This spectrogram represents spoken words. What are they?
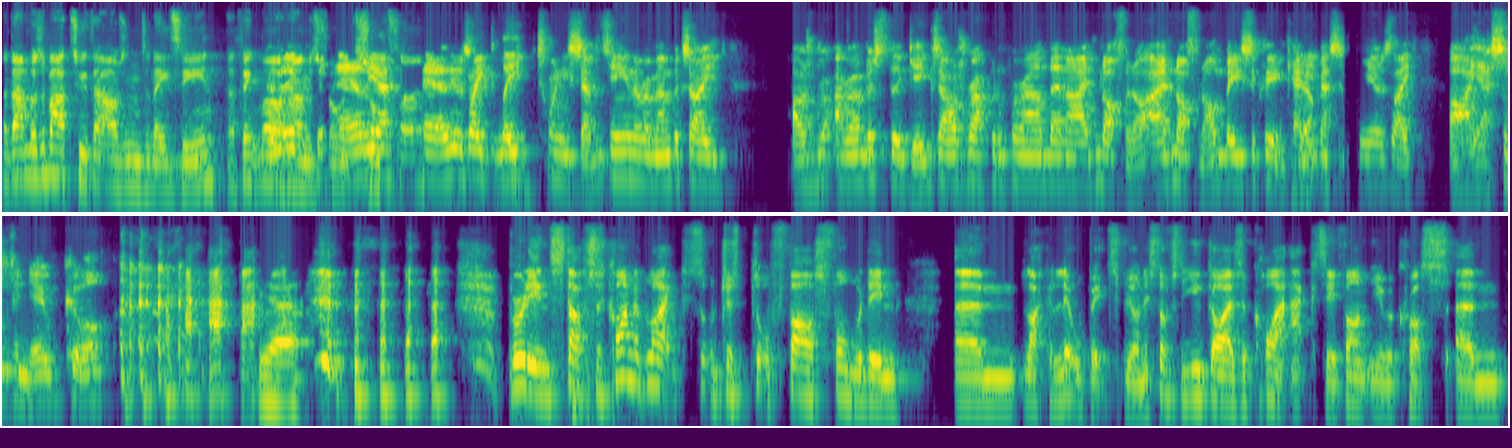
And that was about 2018, I think. Mark earlier, earlier, earlier, it was like late 2017. I remember because I, I was, I remember the gigs I was wrapping up around then. I had nothing, I had nothing on basically, and Kenny messaged me. I was like, oh yeah, something new, cool. yeah, brilliant stuff. So kind of like sort of just sort of fast forwarding um like a little bit to be honest. Obviously you guys are quite active aren't you across um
